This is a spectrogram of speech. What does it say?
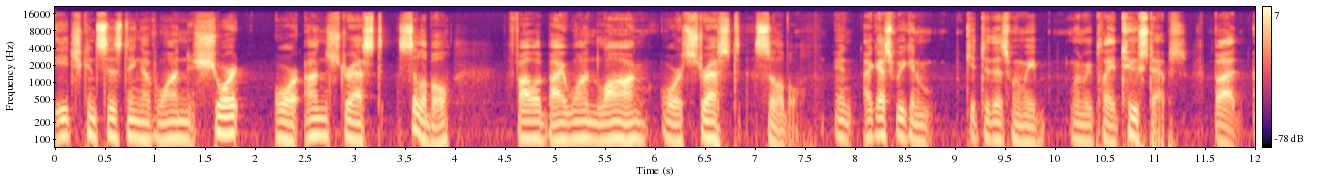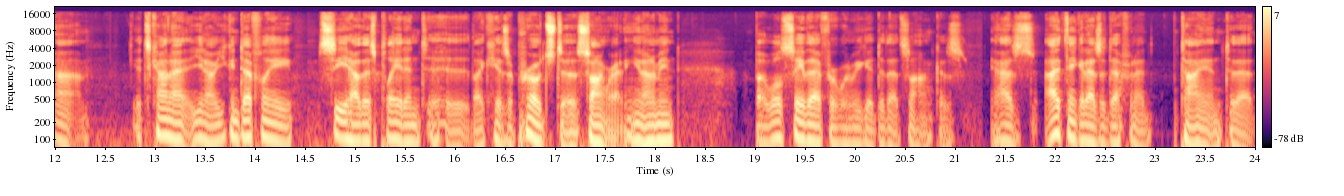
each consisting of one short or unstressed syllable followed by one long or stressed syllable. And i guess we can get to this when we when we play two steps but um, it's kind of you know you can definitely see how this played into his, like his approach to songwriting you know what i mean but we'll save that for when we get to that song because it has i think it has a definite tie-in to that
